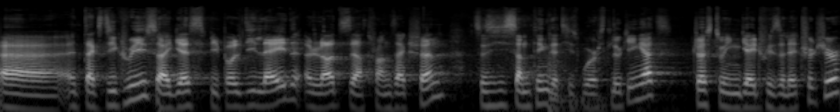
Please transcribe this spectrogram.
uh, a tax decrease, so I guess people delayed a lot their transaction. So this is something that is worth looking at just to engage with the literature.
